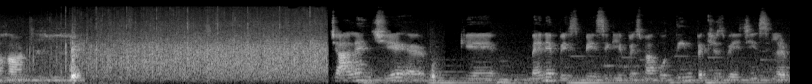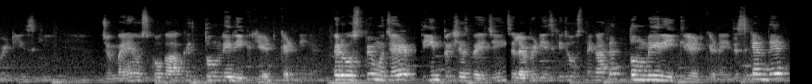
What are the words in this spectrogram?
खान चैलेंज ये है कि मैंने बेसिकली बिस्मा को तीन पिक्चर्स भेजी सेलिब्रिटीज की, जो मैंने उसको कहा कि तुमने रिक्रिएट करनी है। फिर उस पर मुझे तीन पिक्चर्स भेजी सेलिब्रिटीज की, जो उसने कहा था, तुमने रिक्रिएट करनी है। जिसके अंदर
